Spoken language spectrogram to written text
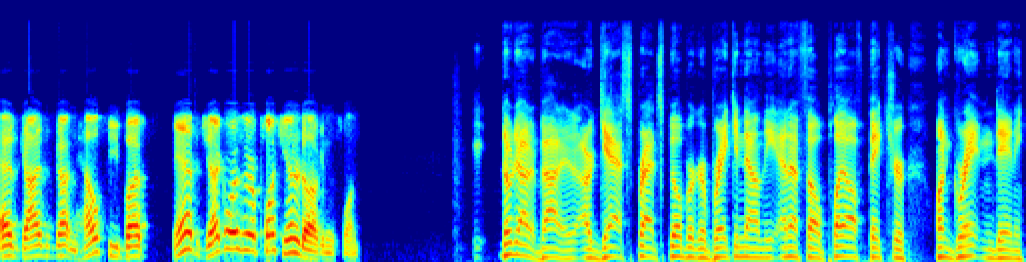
as guys have gotten healthy. But yeah, the Jaguars are a plucky underdog in this one no doubt about it. Our guest, Brad Spielberger, breaking down the NFL playoff picture on Grant and Danny.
